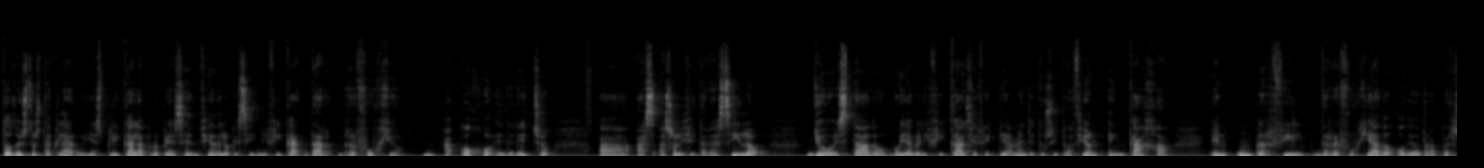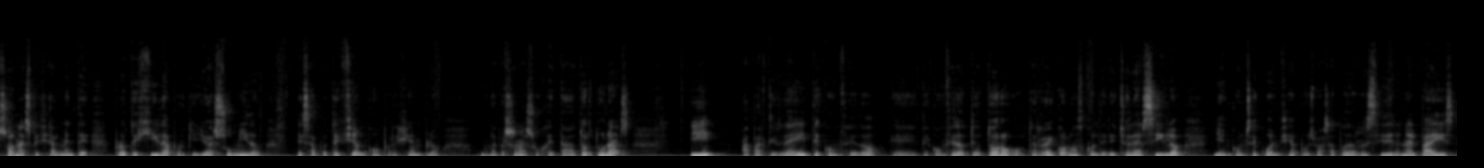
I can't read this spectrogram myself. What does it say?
todo esto está claro y explica la propia esencia de lo que significa dar refugio. Acojo el derecho a, solicitar asilo. Yo, Estado, voy a verificar si efectivamente tu situación encaja en un perfil de refugiado o de otra persona especialmente protegida porque yo he asumido esa protección, como por ejemplo una persona sujeta a torturas y a partir de ahí te concedo, eh, te concedo, te otorgo, te reconozco el derecho de asilo y en consecuencia pues vas a poder residir en el país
